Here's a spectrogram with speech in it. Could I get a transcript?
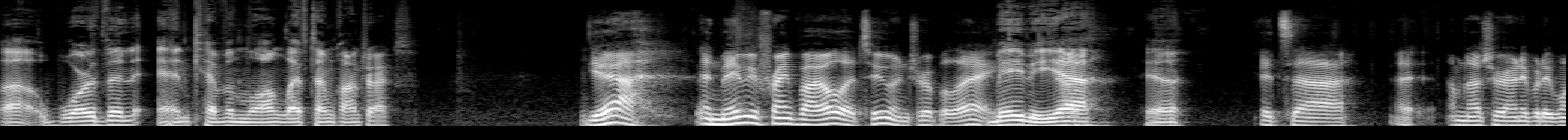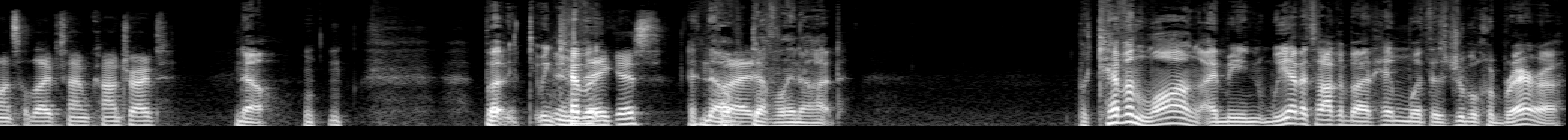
uh, Warthen and Kevin Long lifetime contracts? Yeah. And maybe Frank Viola too in AAA. Maybe. Yeah. Yeah. It's, uh, I'm not sure anybody wants a lifetime contract No. but I mean, in Kevin. Vegas. No, but- definitely not. But Kevin Long, I mean, we had to talk about him with Asdrubal Cabrera.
